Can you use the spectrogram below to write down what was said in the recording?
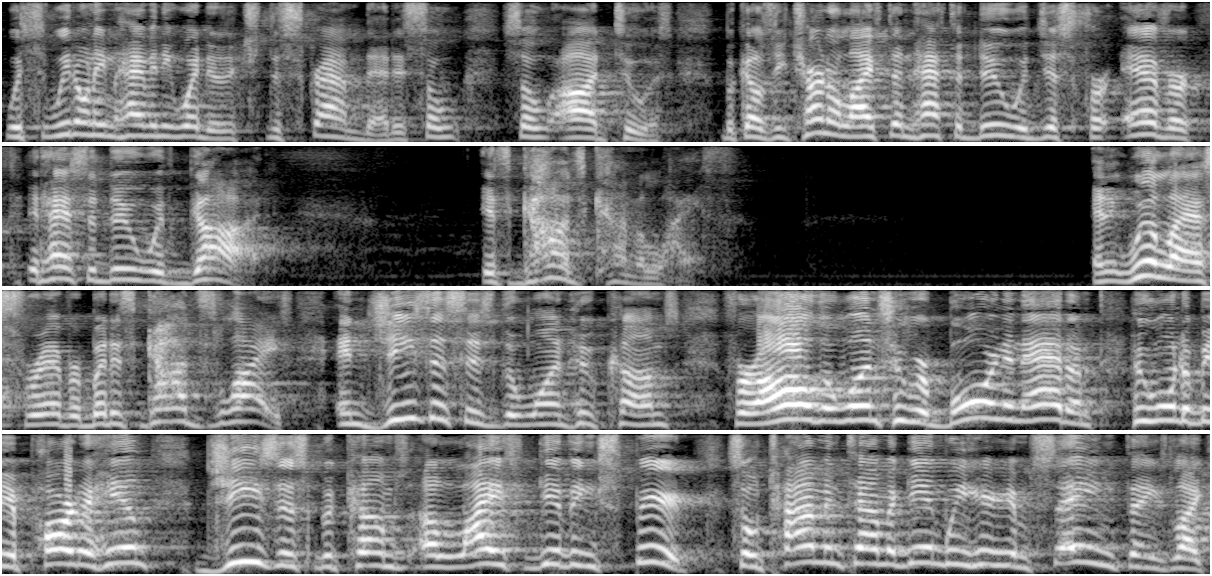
which we don't even have any way to describe that. It's so, so odd to us because eternal life doesn't have to do with just forever, it has to do with God. It's God's kind of life and it will last forever, but it's God's life. And Jesus is the one who comes for all the ones who were born in Adam who want to be a part of Him. Jesus becomes a life giving spirit. So, time and time again, we hear Him saying things like,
